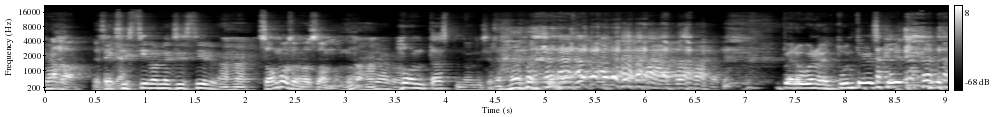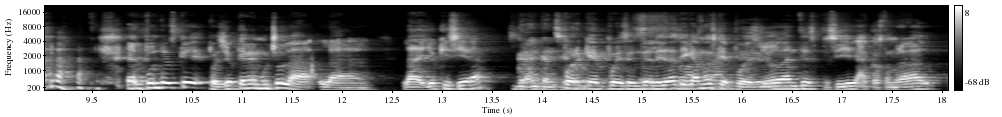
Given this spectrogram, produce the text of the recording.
Claro. Ajá, existir o no existir. Ajá. ¿Somos o no somos, no? Ajá. Claro. Juntas, no, no es cierto. Pero bueno, el punto es que. el punto es que, pues yo quemé mucho la, la, la de Yo Quisiera. Gran canción. Porque, pues en realidad, digamos que, pues yo antes, pues sí, acostumbraba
